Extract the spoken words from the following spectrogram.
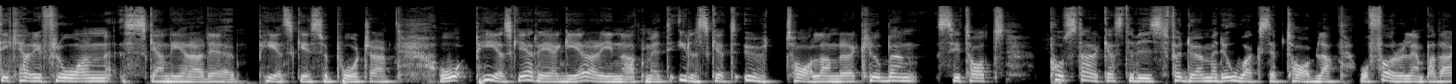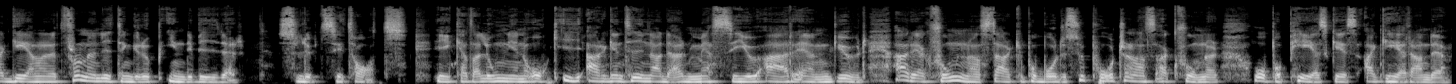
Stick härifrån, skanderade PSG-supportrar och PSG reagerar i natt med ett ilsket uttalande där klubben citat på starkaste vis fördömer det oacceptabla och förolämpade agerandet från en liten grupp individer. Slutcitat. I Katalonien och i Argentina, där Messi ju är en gud, är reaktionerna starka på både supportrarnas aktioner och på PSGs agerande.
